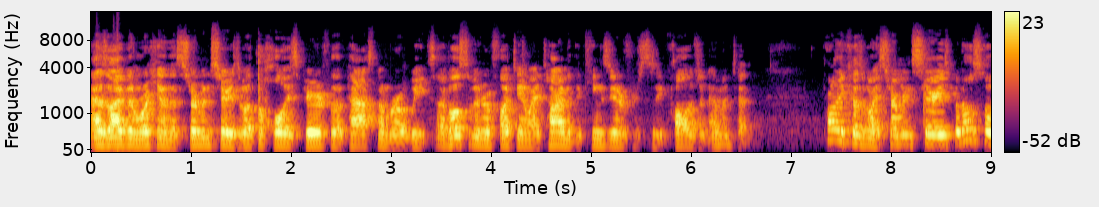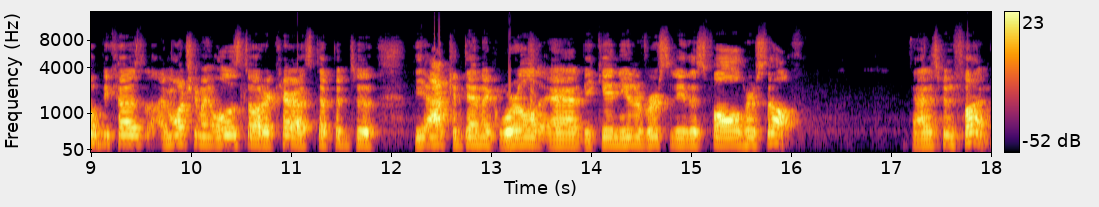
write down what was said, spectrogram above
as I've been working on this sermon series about the Holy Spirit for the past number of weeks, I've also been reflecting on my time at the King's University College in Edmonton. Partly because of my sermon series, but also because I'm watching my oldest daughter, Kara, step into the academic world and begin university this fall herself. And it's been fun.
